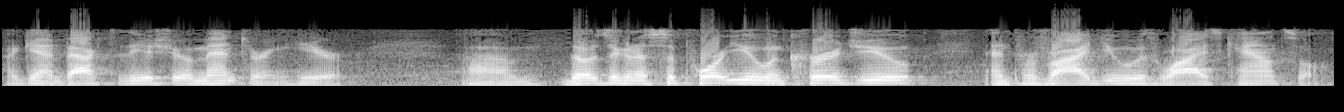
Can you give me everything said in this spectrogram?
Again, back to the issue of mentoring here. Um, those that are going to support you, encourage you, and provide you with wise counsel.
